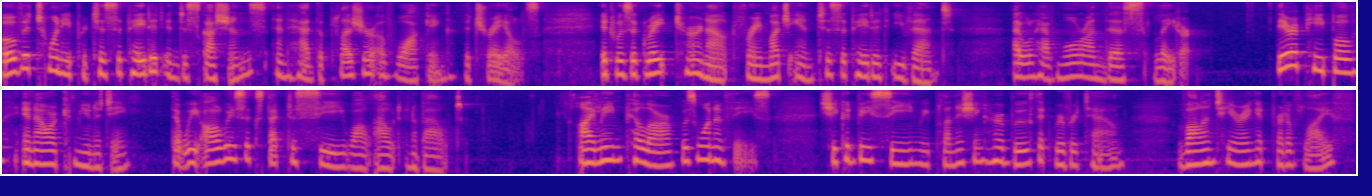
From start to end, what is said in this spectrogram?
Over 20 participated in discussions and had the pleasure of walking the trails. It was a great turnout for a much anticipated event. I will have more on this later. There are people in our community that we always expect to see while out and about. Eileen Pillar was one of these. She could be seen replenishing her booth at Rivertown, volunteering at Bread of Life,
